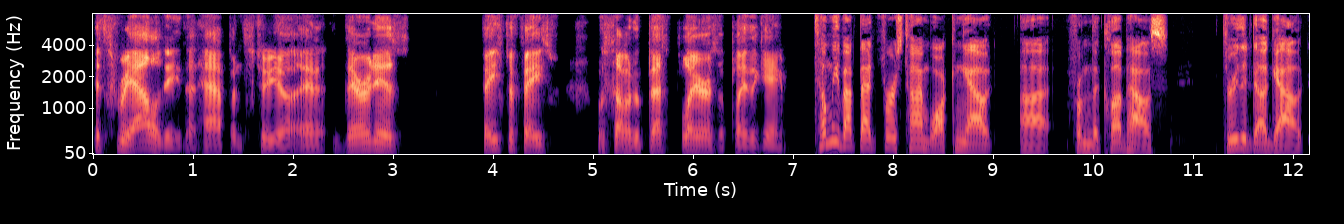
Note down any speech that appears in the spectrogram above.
it's reality that happens to you, and there it is, face to face with some of the best players that play the game. Tell me about that first time walking out uh, from the clubhouse through the dugout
